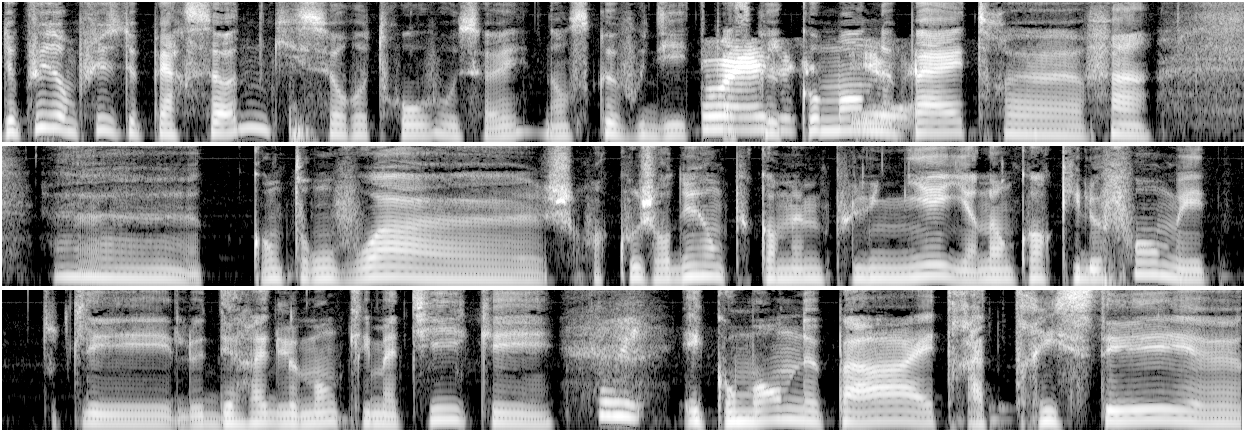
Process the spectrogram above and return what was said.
de plus en plus de personnes qui se retrouvent, vous savez, dans ce que vous dites. Parce que comment sais, ne ouais. pas être, euh, enfin, euh, quand on voit, euh, je crois qu'aujourd'hui on peut quand même plus nier. Il y en a encore qui le font, mais toutes les le dérèglement climatique et Oui. et comment ne pas être attristé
